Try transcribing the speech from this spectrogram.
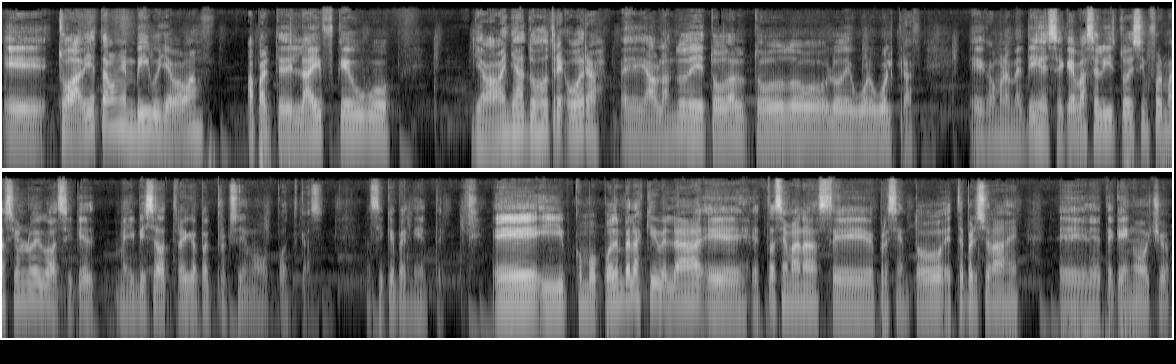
eh, todavía estaban en vivo, llevaban, aparte del live que hubo, llevaban ya dos o tres horas eh, hablando de todo, todo lo de World of Warcraft. Eh, como les dije, sé que va a salir toda esa información luego, así que maybe se las traiga para el próximo podcast. Así que pendiente. y como pueden ver aquí, ¿verdad? esta semana se presentó este personaje de Tekken 8.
